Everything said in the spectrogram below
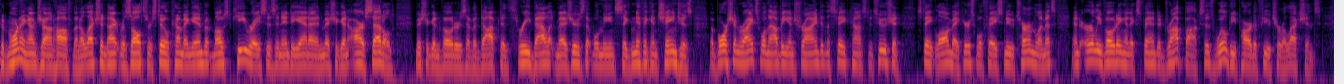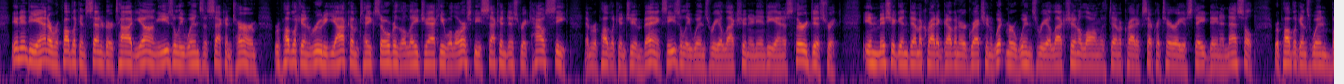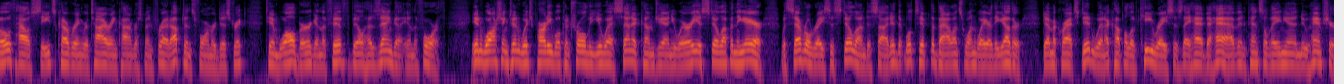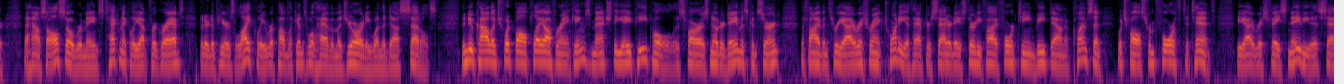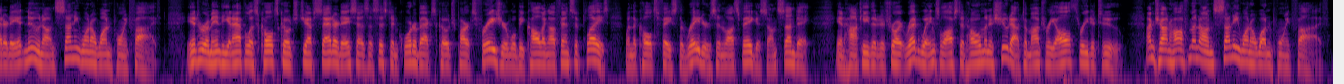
Good morning. I'm John Hoffman. Election night results are still coming in, but most key races in Indiana and Michigan are settled. Michigan voters have adopted three ballot measures that will mean significant changes. Abortion rights will now be enshrined in the state constitution. State lawmakers will face new term limits, and early voting and expanded drop boxes will be part of future elections. In Indiana, Republican Senator Todd Young easily wins a second term. Republican Rudy Yakym takes over the late Jackie Walorski's second district House seat, and Republican Jim Banks Banks easily wins re election in Indiana's 3rd District. In Michigan, Democratic Governor Gretchen Whitmer wins re election along with Democratic Secretary of State Dana Nessel. Republicans win both House seats, covering retiring Congressman Fred Upton's former district, Tim Walberg in the 5th, Bill Huizenga in the 4th. In Washington, which party will control the U.S. Senate come January is still up in the air, with several races still undecided that will tip the balance one way or the other. Democrats did win a couple of key races they had to have in Pennsylvania and New Hampshire. Hampshire. The House also remains technically up for grabs, but it appears likely Republicans will have a majority when the dust settles. The new college football playoff rankings match the AP poll. As far as Notre Dame is concerned, the 5 and 3 Irish rank 20th after Saturday's 35-14 beatdown of Clemson, which falls from 4th to 10th. The Irish face Navy this Saturday at noon on Sunny 101.5. Interim Indianapolis Colts coach Jeff Saturday says assistant quarterbacks coach Parks Frazier will be calling offensive plays when the Colts face the Raiders in Las Vegas on Sunday. In hockey, the Detroit Red Wings lost at home in a shootout to Montreal 3 2. I'm John Hoffman on Sunny 101.5.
